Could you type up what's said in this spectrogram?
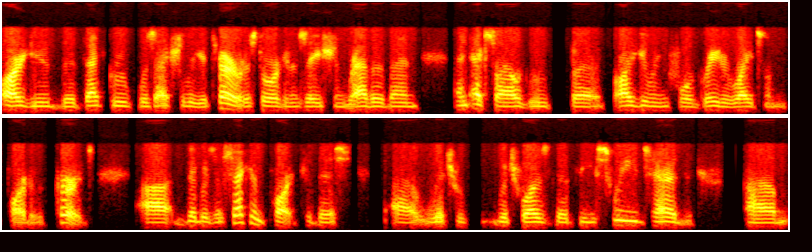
argued that that group was actually a terrorist organization rather than an exile group uh, arguing for greater rights on the part of the Kurds. Uh, there was a second part to this, uh, which which was that the Swedes had um,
